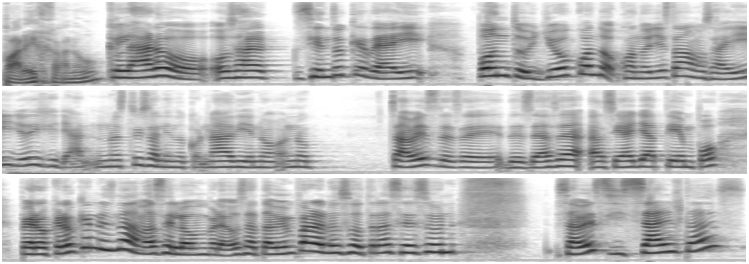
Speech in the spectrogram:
pareja, ¿no? Claro, o sea, siento que de ahí, pon tú, yo cuando, cuando ya estábamos ahí, yo dije, ya, no estoy saliendo con nadie, no, no ¿sabes? Desde, desde hace, hacía ya tiempo, pero creo que no es nada más el hombre, o sea, también para nosotras es un, ¿sabes? Si saltas,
